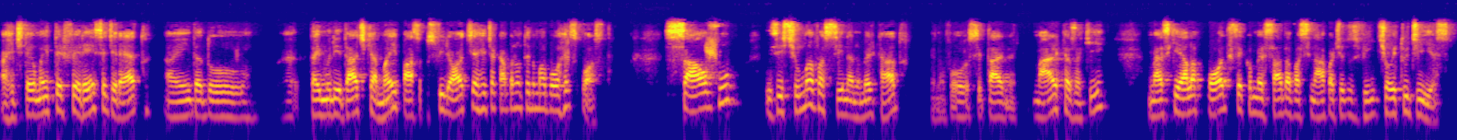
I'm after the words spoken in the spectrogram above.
a gente tem uma interferência direta ainda do, é, da imunidade que a mãe passa para os filhotes e a gente acaba não tendo uma boa resposta salvo existe uma vacina no mercado, eu não vou citar né, marcas aqui, mas que ela pode ser começada a vacinar a partir dos 28 dias.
